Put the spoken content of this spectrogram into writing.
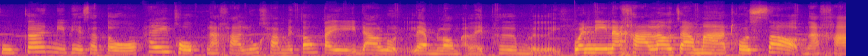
Google มี Play Store ให้ครบนะคะ ลูกค้าไม่ต้องไปดาวน์โหลดแรมรอมอะไรเพิ่มเลย วันนี้นะคะเราจะมาทดสอบนะคะ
